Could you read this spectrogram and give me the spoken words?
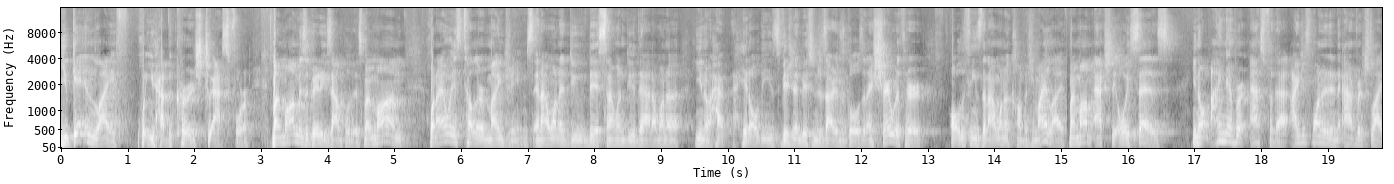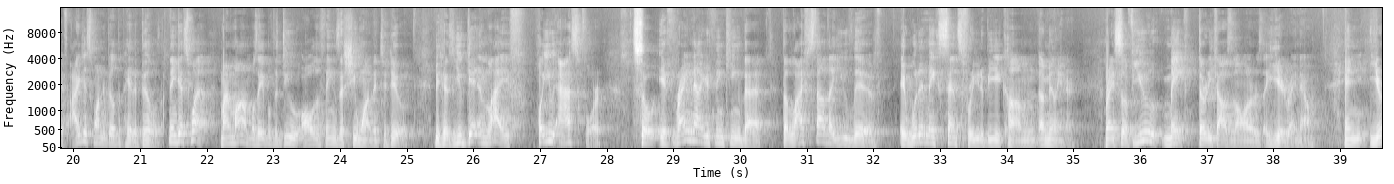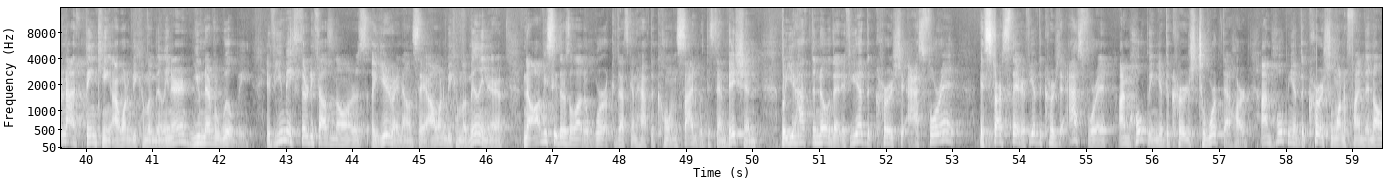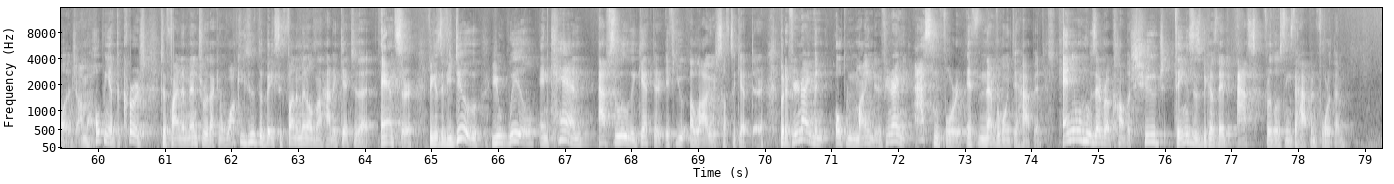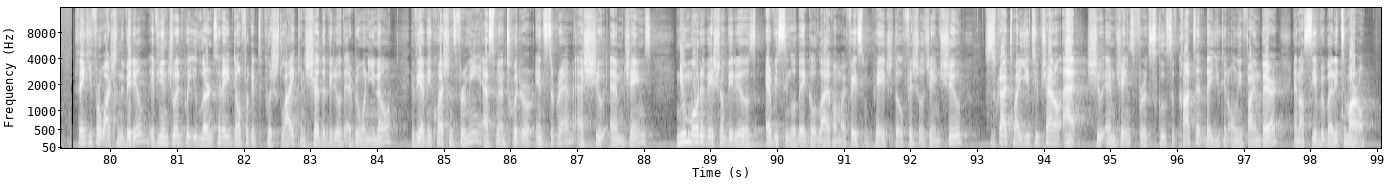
You get in life what you have the courage to ask for. My mom is a great example of this. My mom, when I always tell her my dreams and I want to do this and I want to do that, I want to, you know, have, hit all these vision, ambition, desires, and goals, and I share with her all the things that I want to accomplish in my life, my mom actually always says, you know, I never asked for that. I just wanted an average life. I just wanted to be able to pay the bills. And guess what? My mom was able to do all the things that she wanted to do because you get in life what you ask for. So if right now you're thinking that the lifestyle that you live, it wouldn't make sense for you to become a millionaire, right? So if you make $30,000 a year right now, and you're not thinking, I want to become a millionaire, you never will be. If you make $30,000 a year right now and say, I want to become a millionaire, now obviously there's a lot of work that's going to have to coincide with this ambition, but you have to know that if you have the courage to ask for it, it starts there. If you have the courage to ask for it, I'm hoping you have the courage to work that hard. I'm hoping you have the courage to want to find the knowledge. I'm hoping you have the courage to find a mentor that can walk you through the basic fundamentals on how to get to that answer. Because if you do, you will and can absolutely get there if you allow yourself to get there. But if you're not even open minded, if you're not even asking for it, it's never going to happen. Anyone who's ever accomplished huge things is because they've asked for those things to happen for them. Thank you for watching the video. If you enjoyed what you learned today, don't forget to push like and share the video with everyone you know. If you have any questions for me, ask me on Twitter or Instagram at HsuMJames. New motivational videos every single day go live on my Facebook page, The Official James Hsu. Subscribe to my YouTube channel at HsuMJames for exclusive content that you can only find there, and I'll see everybody tomorrow.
